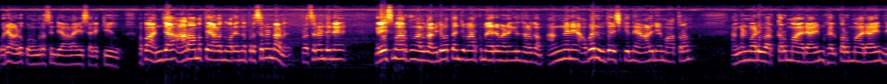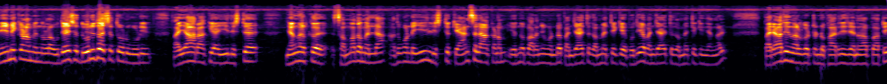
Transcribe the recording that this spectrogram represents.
ഒരാൾ കോൺഗ്രസിന്റെ ആളായി സെലക്ട് ചെയ്തു. അപ്പോൾ അഞ്ചാ ആറാമത്തെ ആളെന്ന് പറയുന്ന പ്രസിഡന്റാണ്. പ്രസിഡന്റിന് ഗ്രേസ് മാർക്ക് നൽകാം. ഇരുപത്തഞ്ച് മാർക്ക് മേരെ വേണമെങ്കിൽ നൽകാം. അങ്ങനെ അവർ ഉദ്ദേശിക്കുന്ന ആളിനെ മാത്രം അംഗൻവാടി വർക്കർമാരായും ഹെൽപ്പർമാരായും നിയമിക്കണമെന്നുള്ള ഉദ്ദേശ ദുരുദ്ദേശത്തോടു കൂടി തയ്യാറാക്കിയ ഈ ലിസ്റ്റ് ഞങ്ങൾക്ക് സമ്മതമല്ല. അതുകൊണ്ട് ഈ ലിസ്റ്റ് ക്യാൻസലാക്കണം എന്ന് പറഞ്ഞുകൊണ്ട് പഞ്ചായത്ത് കമ്മിറ്റിക്ക് പുതിയ പഞ്ചായത്ത് കമ്മിറ്റിക്ക് ഞങ്ങൾ പരാതി നൽകിയിട്ടുണ്ട് ഭാരതീയ ജനതാ പാർട്ടി.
